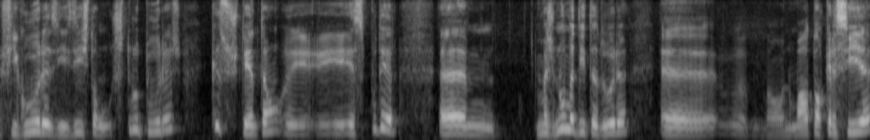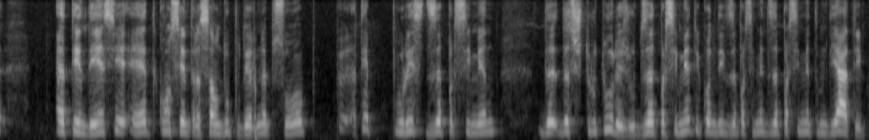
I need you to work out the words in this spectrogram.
figuras e existam estruturas que sustentam eh, esse poder. Um, mas numa ditadura uh, ou numa autocracia, a tendência é de concentração do poder na pessoa, até por esse desaparecimento de, das estruturas, o desaparecimento, e quando digo desaparecimento, desaparecimento mediático.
